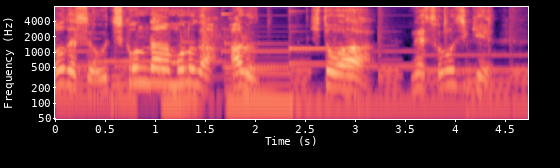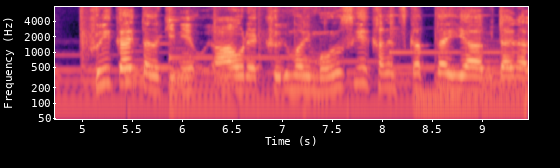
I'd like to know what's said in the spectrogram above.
そうですよ打ち込んだものがある人はねその時期振り返った時に「ああ俺車にものすげえ金使ったいや」みたいな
